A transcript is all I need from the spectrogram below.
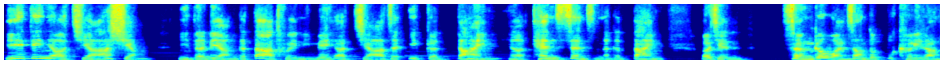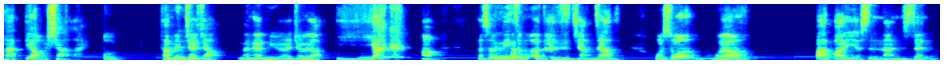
一定要假想。你的两个大腿里面要夹着一个 dime，啊，ten cents 那个 dime，而且整个晚上都不可以让它掉下来。哦，他们就讲那个女儿就要 yuck 啊，他说你怎么在讲这样子？我说我要爸爸也是男生，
